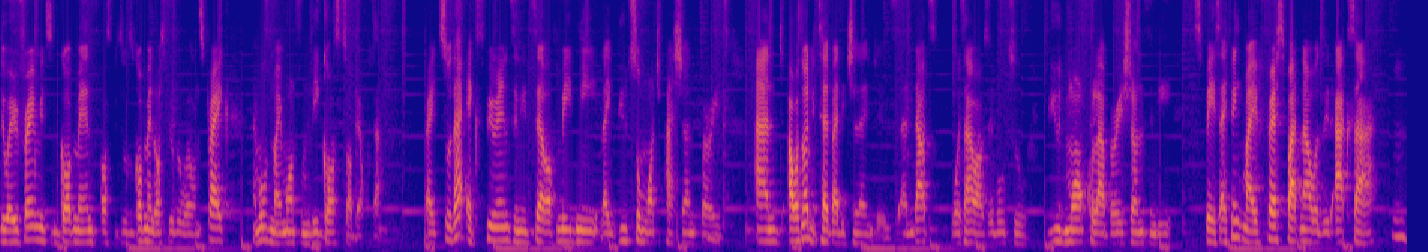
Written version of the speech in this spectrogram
They were referring me to the government hospitals. Government hospitals were on strike. I moved my mom from Lagos to Abeokuta. Right. So that experience in itself made me like build so much passion for it. And I was not deterred by the challenges. And that was how I was able to build more collaborations in the space. I think my first partner was with AXA. Mm.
